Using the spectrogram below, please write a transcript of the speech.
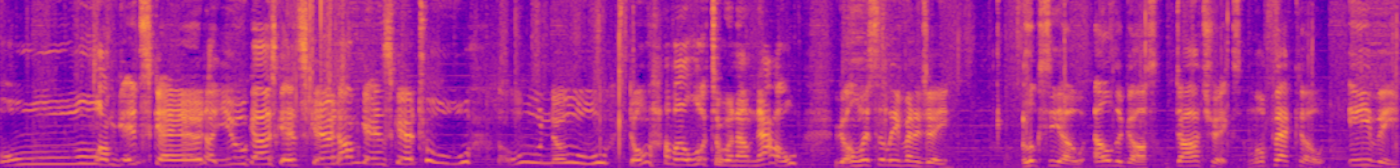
Oh, I'm getting scared. Are you guys getting scared? I'm getting scared too. Oh no. Don't have our luck to run out now. We've got Unlisted Leaf Energy, Luxio, Eldegoss, Dartrix, Morpeko, Eevee,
